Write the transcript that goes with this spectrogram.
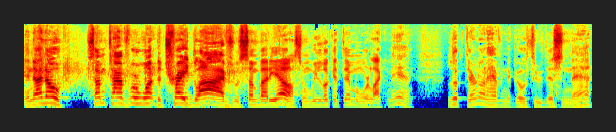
And I know sometimes we're wanting to trade lives with somebody else, and we look at them and we're like, man, look, they're not having to go through this and that.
